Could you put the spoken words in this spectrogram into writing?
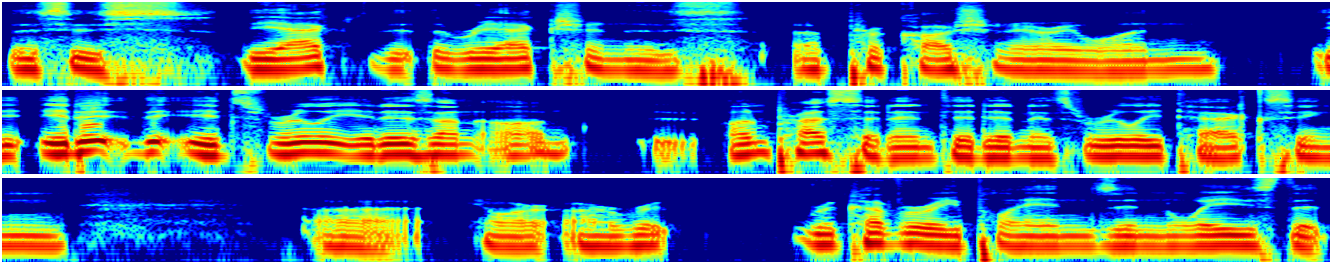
this is the act. that The reaction is a precautionary one. It, it it's really it is un, un, unprecedented, and it's really taxing uh, our our re- recovery plans in ways that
